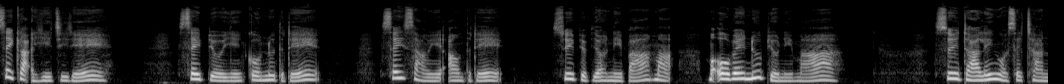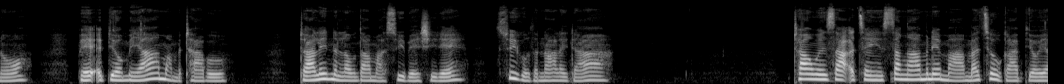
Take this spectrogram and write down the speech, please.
စိတ်ကအရေးကြီးတယ်စိတ်ပြိုရင်ကိုနှုတ်တဲ့စိတ်ဆောင်ရင်အောင်တဲ့ ဆွေပျော်ပျော်နေပါမှမအိုပဲနှုတ်ပြိုနေမှာဆွေဒါလင်းကိုစိတ်ချနော်ဘယ်အပျော်မရမှမထားဘူးဒါလင်းနှလုံးသားမှာဆွေပဲရှိတယ်ဆွေကိုသနာလိုက်တာထောင်ဝင်စာအချိန်15မိနစ်မှာမတ်ချိုကပြောရ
